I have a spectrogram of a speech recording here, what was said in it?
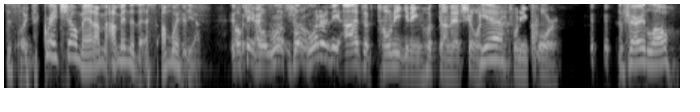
This, Like- it's a great show, man. I'm I'm into this. I'm with you. It's, it's okay, but what, but what are the odds of Tony getting hooked on that show in Yeah. 2024? Very low.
